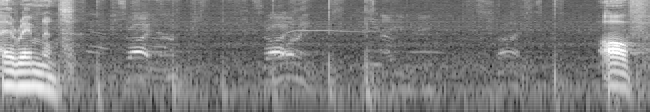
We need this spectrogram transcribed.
a remnant. Of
